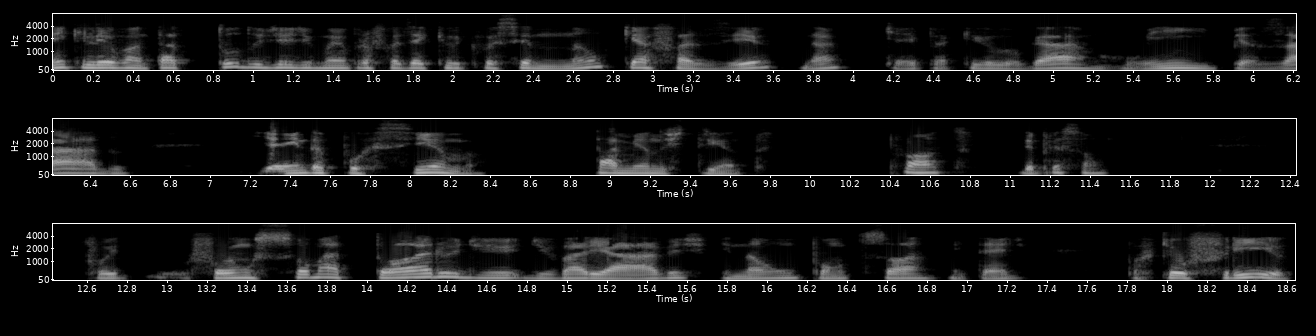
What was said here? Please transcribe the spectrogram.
tem que levantar todo dia de manhã para fazer aquilo que você não quer fazer, né? Que é ir para aquele lugar ruim, pesado, e ainda por cima tá menos 30. Pronto, depressão. Foi, foi um somatório de, de variáveis e não um ponto só, entende? Porque o frio,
